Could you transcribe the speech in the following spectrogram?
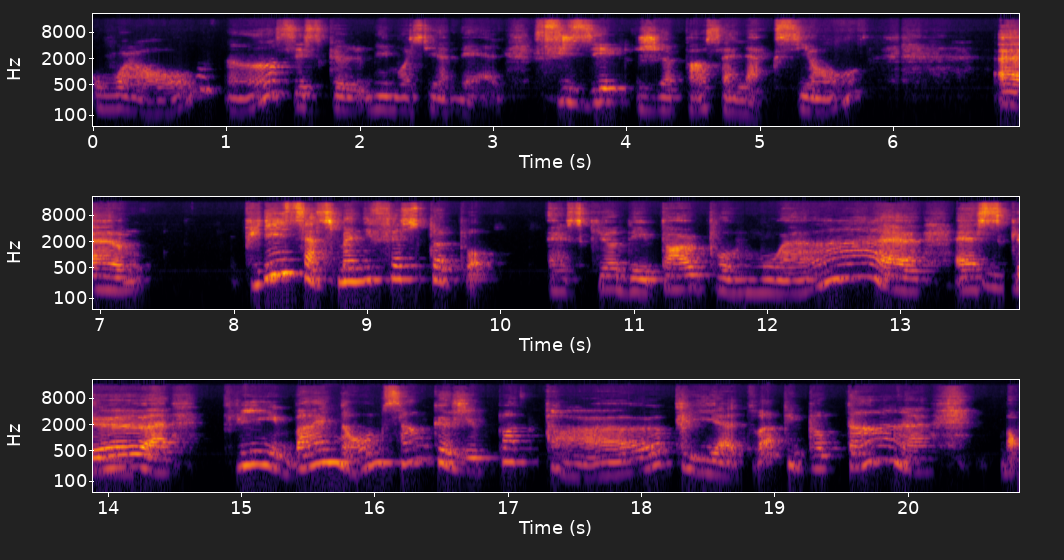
Wow, hein, c'est ce que émotionnel. Physique, je pense à l'action. Euh, puis, ça ne se manifeste pas. Est-ce qu'il y a des peurs pour moi? Euh, est-ce que mm-hmm. Puis, ben non, il me semble que j'ai pas de peur. Puis, euh, puis pourtant, euh, bon,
